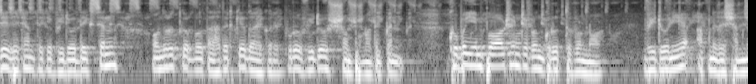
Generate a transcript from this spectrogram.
যে যেখান থেকে ভিডিও দেখছেন অনুরোধ করব তাদেরকে দয়া করে পুরো ভিডিও সম্পূর্ণ দেখবেন। খুবই ইম্পর্ট্যান্ট এবং গুরুত্বপূর্ণ। ভিডিও নিয়ে আপনাদের সামনে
